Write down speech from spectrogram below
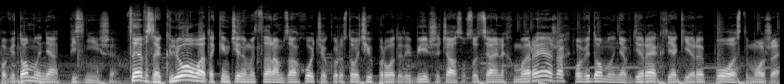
повідомлення пізніше. Це все кльово. Таким чином інстаграм захоче користувачів проводити більше часу в соціальних мережах. Повідомлення в Директ, як і репост, може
